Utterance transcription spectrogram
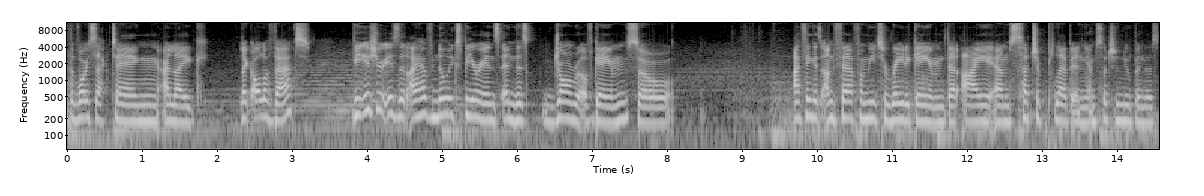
the voice acting, I like... Like all of that. The issue is that I have no experience in this genre of game, so I think it's unfair for me to rate a game that I am such a pleb in. I'm such a noob in this.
